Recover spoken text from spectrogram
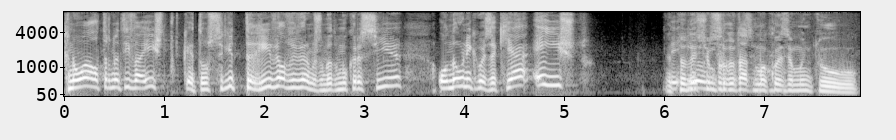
que não há alternativa a isto, porque então seria terrível vivermos numa democracia onde a única coisa que há é isto. Então deixa-me perguntar-te uma coisa muito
